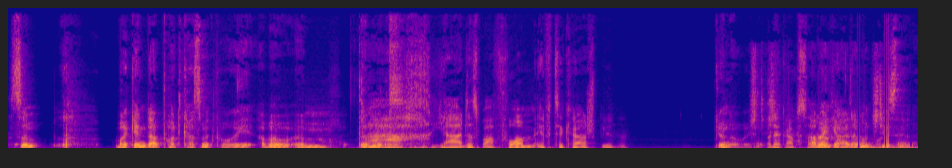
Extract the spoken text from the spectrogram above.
So Magenta Podcast mit Poré, aber ähm, damit. Ach ja, das war vorm FCK-Spiel, ne? Genau, richtig. Oder gab's da aber egal, damit schließen.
